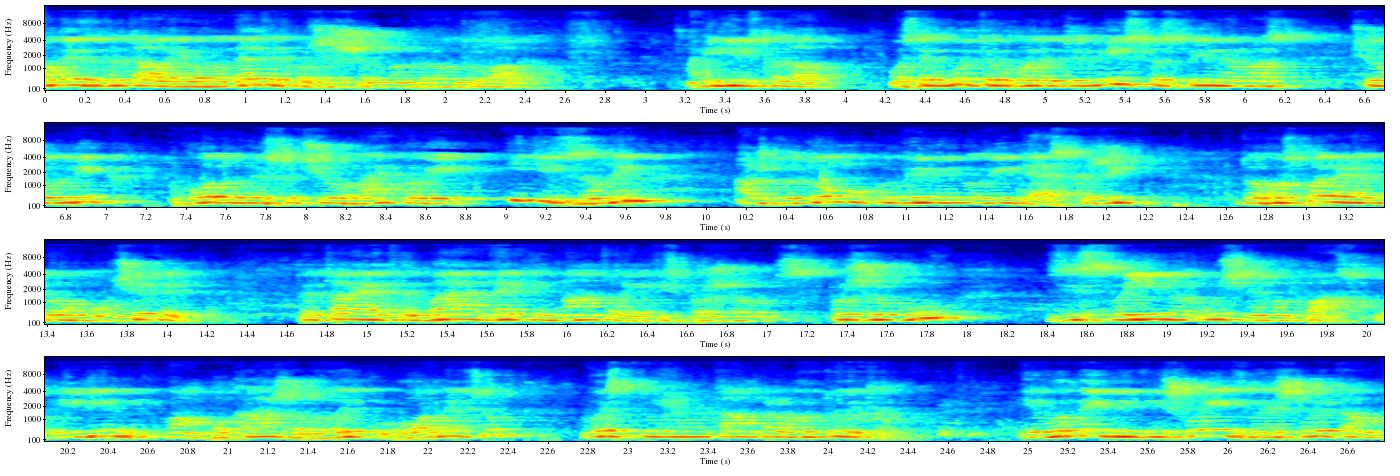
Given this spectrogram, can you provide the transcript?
вони запитали його, де ти хочеш, щоб ми приготували? А він їм сказав: ось як будете входити в місто, спільне вас чоловік, воду несучи в глекові, ідіть за ним аж додому, куди він увійде. Скажіть до господаря дому, вчитель питає тебе, де кімната, спожив- споживу зі своїми учнями Пасху. І він вам покаже велику горницю, виставлену там приготуйте. І вони відійшли і знайшли там,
